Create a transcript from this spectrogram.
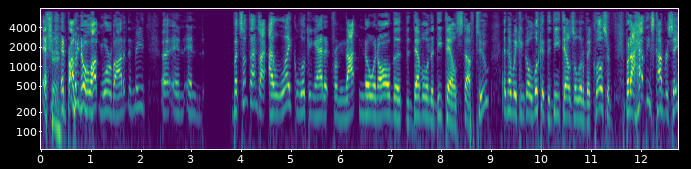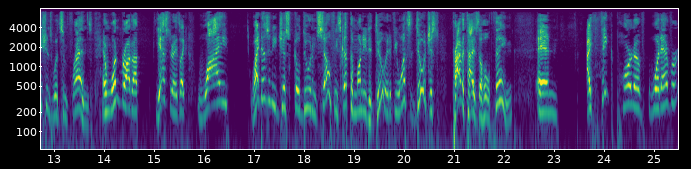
and, Sure. and probably know a lot more about it than me. Uh, and, and, but sometimes I, I like looking at it from not knowing all the, the devil in the details stuff too, and then we can go look at the details a little bit closer. But I have these conversations with some friends, and one brought up yesterday, it's like, why, why doesn't he just go do it himself? He's got the money to do it. If he wants to do it, just privatize the whole thing. And I think part of whatever,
